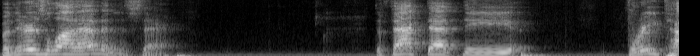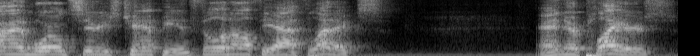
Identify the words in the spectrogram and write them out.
but there's a lot of evidence there. The fact that the three time World Series champion Philadelphia Athletics and their players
